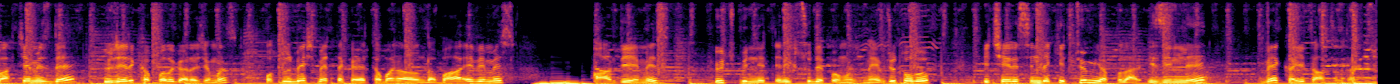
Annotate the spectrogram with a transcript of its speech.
Bahçemizde üzeri kapalı garajımız, 35 metrekare taban alanında bağ evimiz, ardiyemiz, 3000 litrelik su depomuz mevcut olup içerisindeki tüm yapılar izinli ve kayıt altındadır.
